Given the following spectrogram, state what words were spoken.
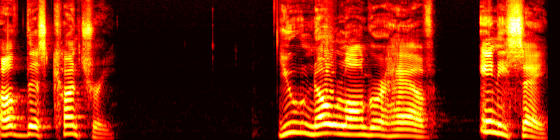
of this country, you no longer have any say.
